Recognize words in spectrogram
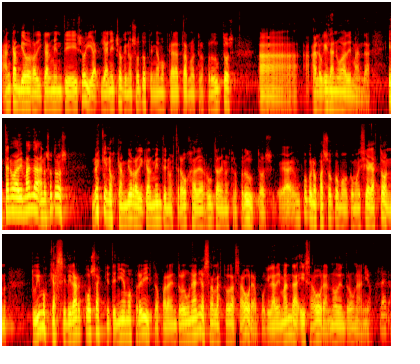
han cambiado radicalmente eso y, han hecho que nosotros tengamos que adaptar nuestros productos a, a lo que es la nueva demanda. Esta nueva demanda a nosotros no es que nos cambió radicalmente nuestra hoja de ruta de nuestros productos. Eh, un poco nos pasó como, como decía Gastón, tuvimos que acelerar cosas que teníamos previstos para dentro de un año hacerlas todas ahora, porque la demanda es ahora, no dentro de un año. Claro.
